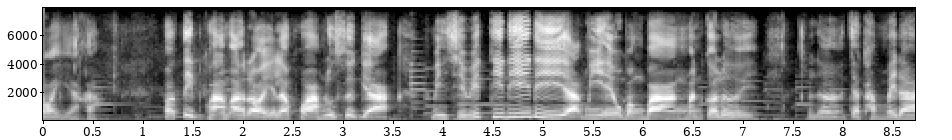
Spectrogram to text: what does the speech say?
ร่อยอะค่ะ อติดความอร่อยแล้วความรู้สึกอยากมีชีวิตที่ดีดีอยากมีเอวบางๆ มันก็เลยจะทำไม่ได้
